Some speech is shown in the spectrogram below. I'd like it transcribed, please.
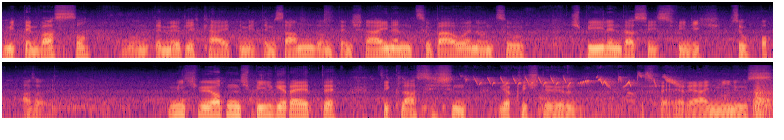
mit dem Wasser und den Möglichkeiten mit dem Sand und den Steinen zu bauen und zu spielen. Das ist, finde ich, super. Also mich würden Spielgeräte, die klassischen, wirklich stören. Das wäre ein Minus.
